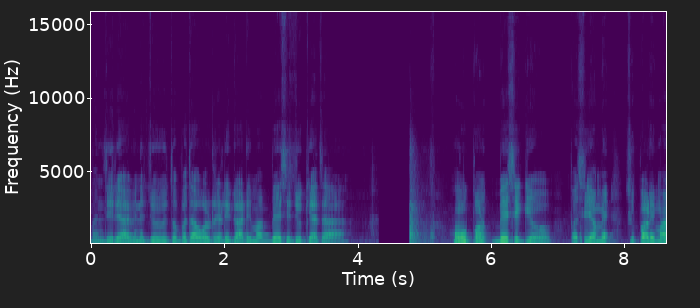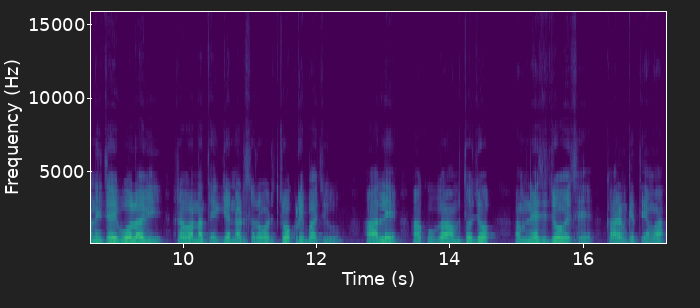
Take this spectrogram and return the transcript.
મંદિરે આવીને જોયું તો બધા ઓલરેડી ગાડીમાં બેસી ચૂક્યા હતા. હું પણ બેસી ગયો. પછી અમે ઝુંપાડી માની જય બોલાવી રવાના થઈ ગયા નળ સરોવર ચોકડી બાજુ. હા લે, આખું ગામ તો જો અમને જ જોવે છે, કારણ કે તેમાં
